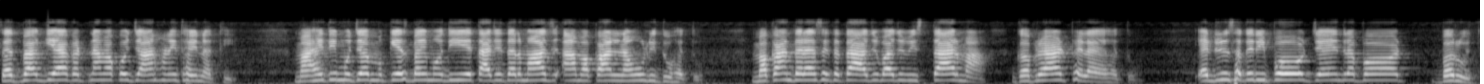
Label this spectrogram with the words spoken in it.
સદભાગ્ય આ ઘટનામાં કોઈ જાનહાનિ થઈ નથી. માહિતી મુજબ મુકેશભાઈ મોદીએ તાજેતરમાં જ આ મકાન નવું લીધું હતું. મકાન ધરાશય થતાં આજુબાજુ વિસ્તારમાં ગભરાટ ફેલાયો હતો. એડ્રીન સાથે રિપોર્ટ જયેન્દ્ર ભટ્ટ, ભરૂચ.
